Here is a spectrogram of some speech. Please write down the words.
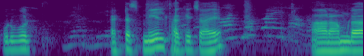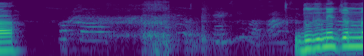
পূর্ব একটা স্মেল থাকে চায়ে। আর আমরা দুদিনের জন্য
